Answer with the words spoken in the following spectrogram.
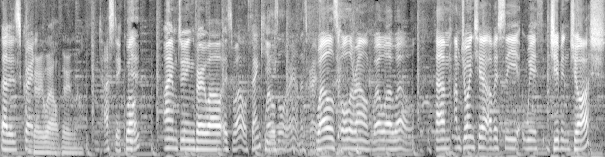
That is great. Very well, very well. Fantastic. Well, You? I am doing very well as well. Thank you. Wells all around. That's great. Wells all around. Well, well, well. Um, I'm joined here, obviously, with Jib and Josh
